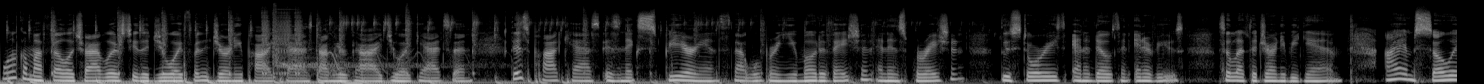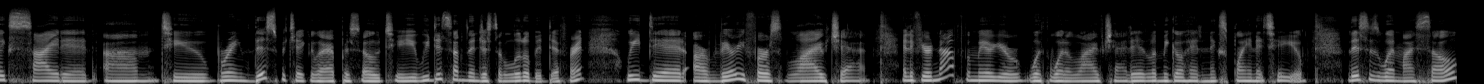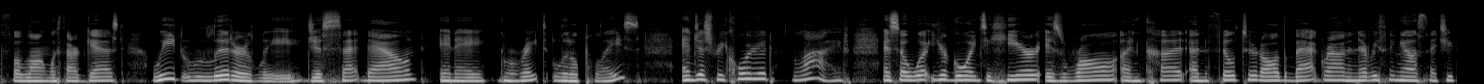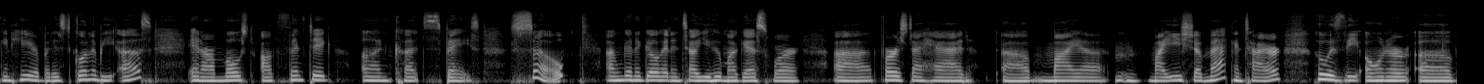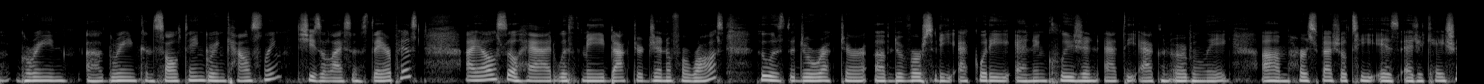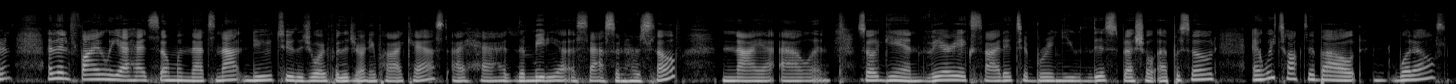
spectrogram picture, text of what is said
Welcome, my fellow travelers, to the Joy for the Journey podcast. I'm your guide, Joy Gatson. This podcast is an experience that will bring you motivation and inspiration through stories, anecdotes, and interviews. So let the journey begin. I am so excited um, to bring this particular episode to you. We did something just a little bit different. We did our very first live chat. And if you're not familiar with what a live chat is, let me go ahead and explain it to you. This is when myself, along with our guest, we literally just sat down in a great little place and just recorded live. And so, what you're going to hear is raw, uncut, unfiltered, all the background and everything else that you can hear, but it's going to be us in our most authentic, uncut space. So, I'm going to go ahead and tell you who my guests were. Uh, first, I had uh, Maya Maisha McIntyre, who is the owner of Green uh, Green Consulting, Green Counseling. She's a licensed therapist. I also had with me Dr. Jennifer Ross, who is the director of diversity, equity, and inclusion at the Akron Urban League. Um, her specialty is education. And then finally, I had someone that's not new to the Joy for the Journey podcast. I had the media assassin herself, Naya Allen. So again, very excited to bring you this special episode. And we talked about what else?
